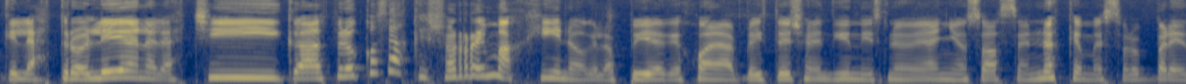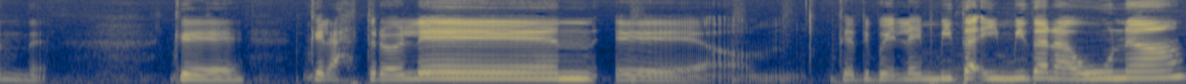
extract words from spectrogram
que las trolean a las chicas, pero cosas que yo reimagino que los pibes que juegan a la PlayStation y tienen 19 años hacen, no es que me sorprende. Que, que las troleen, eh, um, que tipo, la invita, invitan a una,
